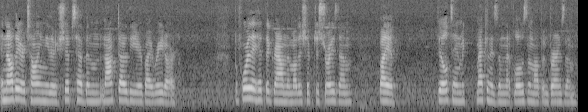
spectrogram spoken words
and now they are telling me their ships have been knocked out of the air by radar. Before they hit the ground, the mothership destroys them by a built in me- mechanism that blows them up and burns them.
